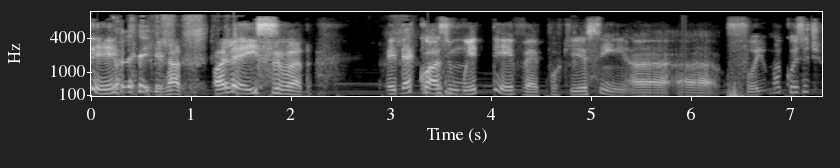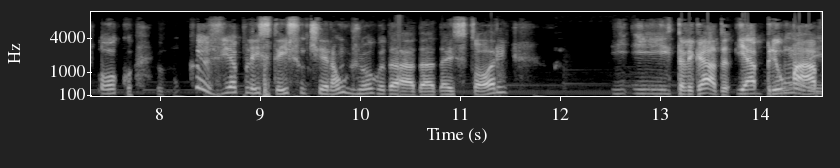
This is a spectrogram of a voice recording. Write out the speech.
Olha tá isso. Olha isso, mano. Ele é quase um ET, velho, porque assim, foi uma coisa de louco. Eu nunca vi a PlayStation tirar um jogo da, da, da Story E, e, tá ligado? E abriu uma Não,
